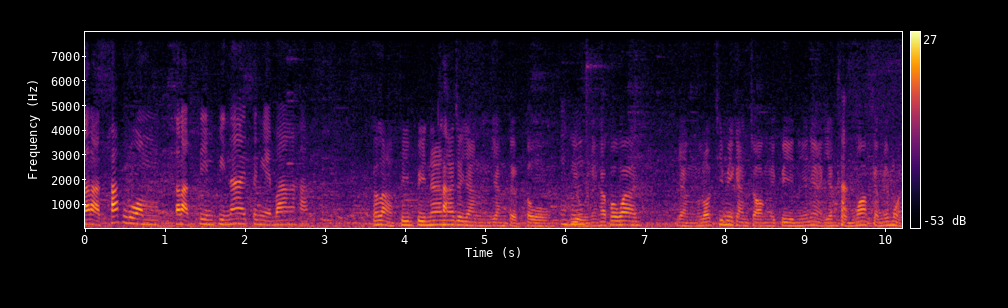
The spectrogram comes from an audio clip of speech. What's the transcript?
ตลาดภาพรวมตลาดฟิล์มปีหน้าเป็นไงบ้างอะคะตลาดฟิล์มปีหน้าค่ะน่าจะยังยังเติบโตอือฮึอยู่นะครับ เพราะว่าอย่างรถที่มีการจองในปีนี้เนี่ยยังส่งมอบกันไม่หมด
